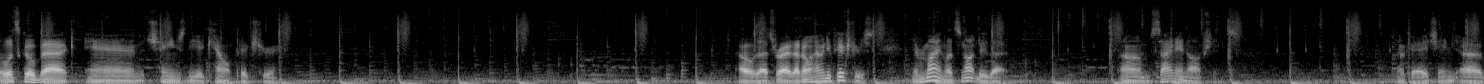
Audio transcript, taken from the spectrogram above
So let's go back and change the account picture. Oh, that's right. I don't have any pictures. Never mind. Let's not do that. Um, sign in options. Okay, change, uh,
